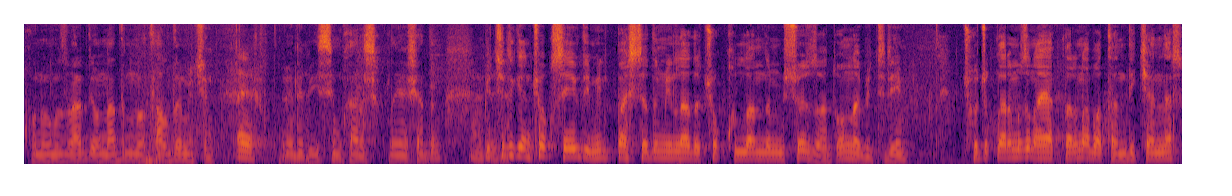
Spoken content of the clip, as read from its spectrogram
konuğumuz vardı. Onun adını not aldığım için Evet. öyle bir isim karışıklığı yaşadım. Bitirirken çok sevdiğim, ilk başladığım yıllarda çok kullandığım bir söz vardı. Onunla bitireyim. Çocuklarımızın ayaklarına batan dikenler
